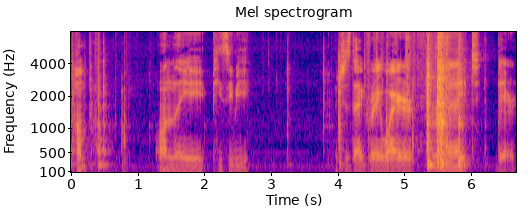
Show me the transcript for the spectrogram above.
pump on the PCB, which is that gray wire right there.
